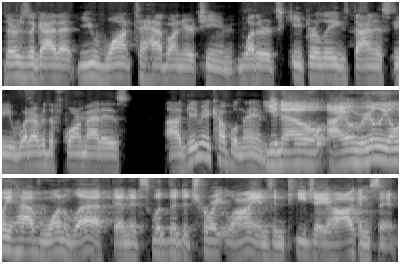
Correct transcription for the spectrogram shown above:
there's a guy that you want to have on your team, whether it's keeper leagues, dynasty, whatever the format is. Uh, give me a couple names. You know, I really only have one left, and it's with the Detroit Lions and TJ Hockenson.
